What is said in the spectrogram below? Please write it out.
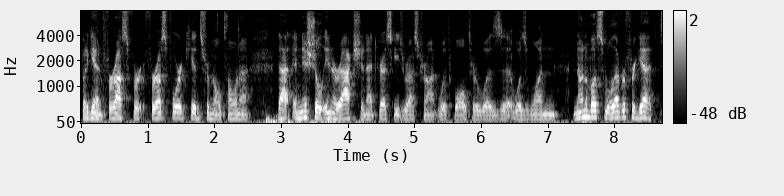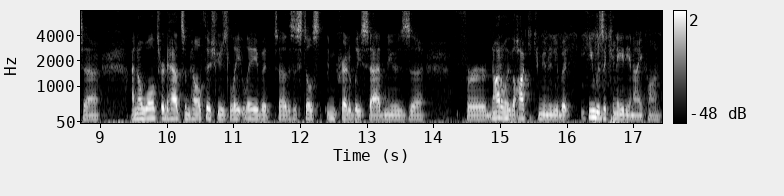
But again, for us, for, for us four kids from Altona, that initial interaction at Gretzky's restaurant with Walter was uh, was one none of us will ever forget. I know Walter had had some health issues lately, but uh, this is still incredibly sad news uh, for not only the hockey community, but he was a Canadian icon.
